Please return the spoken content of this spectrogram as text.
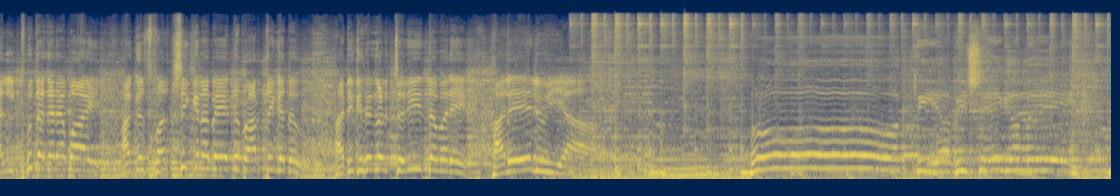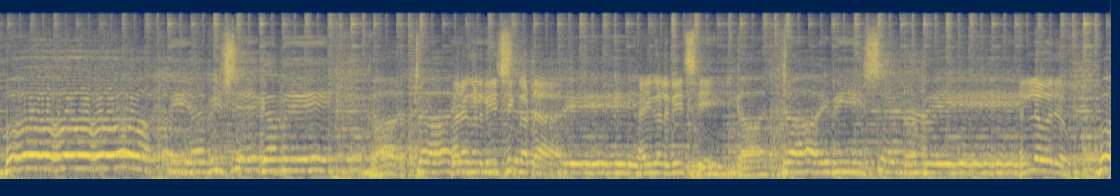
അത്ഭുതകരമായി അങ്ങ് സ്പർശിക്കണമേ എന്ന് പ്രാർത്ഥിക്കുന്നു. അനുഗ്രഹങ്ങൾ ചൊരിയുന്നവരെ ഹലേലൂയ്യ ഓ അഭിഷേകമേ അഭിഷേകമേ കരങ്ങൾ വീശിക്കൊണ്ട് കൈകൾ വീശി. കാറ്റായി വീശണമേ. എല്ലാവരും. ഓ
